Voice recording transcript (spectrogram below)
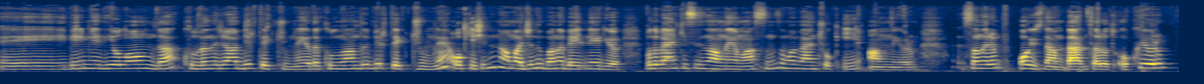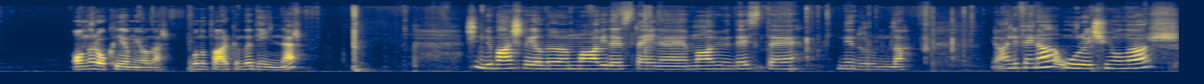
E, benimle diyaloğumda kullanacağı bir tek cümle ya da kullandığı bir tek cümle o kişinin amacını bana belli ediyor. Bunu belki siz anlayamazsınız ama ben çok iyi anlıyorum. Sanırım o yüzden ben tarot okuyorum. Onlar okuyamıyorlar. Bunun farkında değiller. Şimdi başlayalım mavi desteğiyle. Mavi deste ne durumda? Yani fena uğraşıyorlar.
